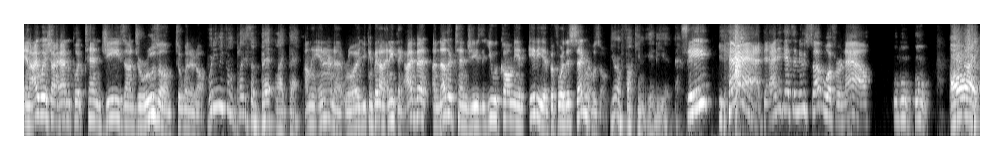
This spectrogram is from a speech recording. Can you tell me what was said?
And I wish I hadn't put 10 G's on Jerusalem to win it all. Where do you even place a bet like that? On the internet, Roy, you can bet on anything. I bet another 10 G's that you would call me an idiot before this segment was over. You're a fucking idiot. See? Yeah, Daddy gets a new subwoofer now. Boom, boom, boom. All right,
